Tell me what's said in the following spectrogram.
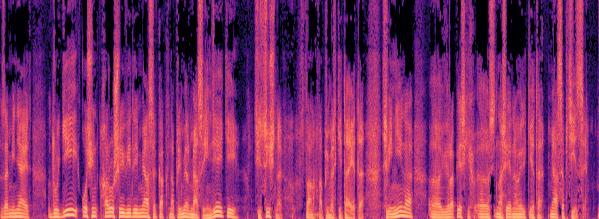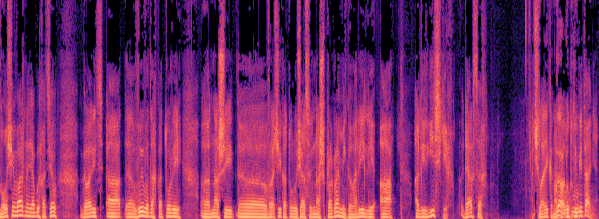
заменяют другие очень хорошие виды мяса, как, например, мясо индейки, частично в странах, например, Китая это свинина, э, в европейских, э, на Северной Америке это мясо птицы. Но очень важно, я бы хотел говорить о э, выводах, которые наши врачи, которые участвовали в нашей программе, говорили о аллергических реакциях человека на да, продукты вот питания.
